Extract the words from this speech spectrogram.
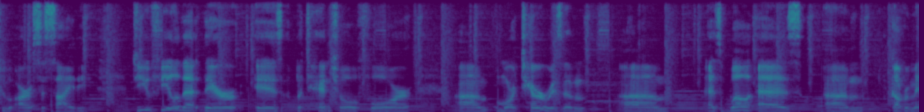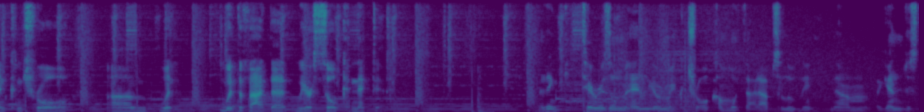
to our society? Do you feel that there is a potential for um, more terrorism um, as well as um, government control with with the fact that we are so connected? I think terrorism and government control come with that absolutely. Um, again, just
